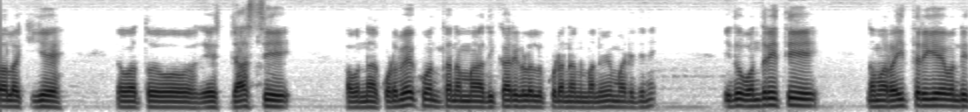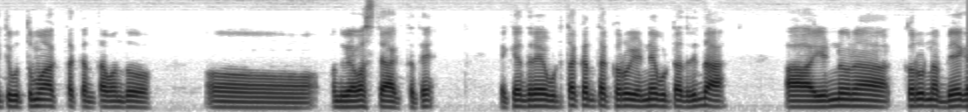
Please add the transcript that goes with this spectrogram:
ತಾಲೂಕಿಗೆ ಇವತ್ತು ಜಾಸ್ತಿ ಅವನ್ನ ಕೊಡಬೇಕು ಅಂತ ನಮ್ಮ ಅಧಿಕಾರಿಗಳಲ್ಲೂ ಕೂಡ ನಾನು ಮನವಿ ಮಾಡಿದ್ದೀನಿ. ಇದು ಒಂದು ರೀತಿ ನಮ್ಮ ರೈತರಿಗೆ ಒಂದು ರೀತಿ ಉತ್ತಮ ಆಗ್ತಕ್ಕಂಥ ಒಂದು ಒಂದು ವ್ಯವಸ್ಥೆ ಆಗ್ತದೆ. ಯಾಕೆಂದರೆ ಹುಟ್ಟತಕ್ಕಂಥ ಕರು ಎಣ್ಣೆ ಹುಟ್ಟೋದ್ರಿಂದ ಆ ಹೆಣ್ಣುನ ಕರುನ ಬೇಗ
